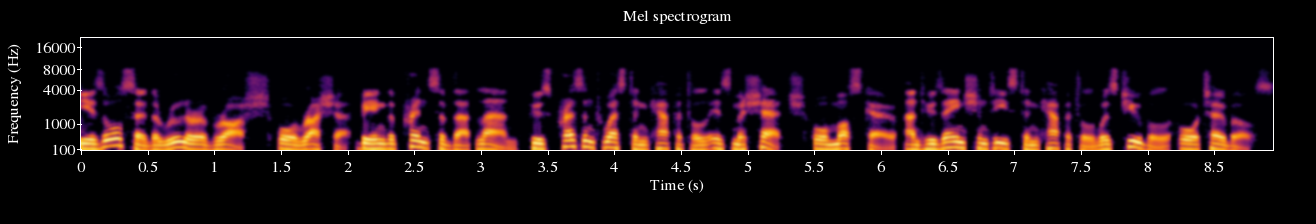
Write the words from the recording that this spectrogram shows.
He is also the ruler of Rosh, or Russia, being the prince of that land, whose present western capital is Meshech, or Moscow, and whose ancient eastern capital was Tubal, or Tobolsk.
